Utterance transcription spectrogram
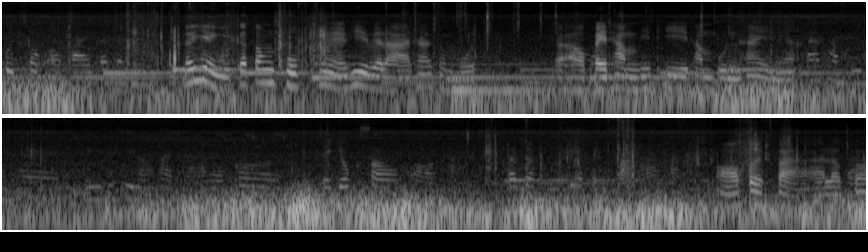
คุณส่งออกไปก็จะมีแล้วอย่างนี้ก็ต้องทุบใช่ไหมพี่เวลาถ้าสมมุติจะเอาไปทำพิธีทำบุญให้อย่างเงี้ยถ้าทำบุญให้ปีพิธีน้องผ่านมาแล้วก็จะยกซองออกค่ะแล้วจะมีเรียกเป็นฝาค่ะอ๋อเปิดฝาแล้วก็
